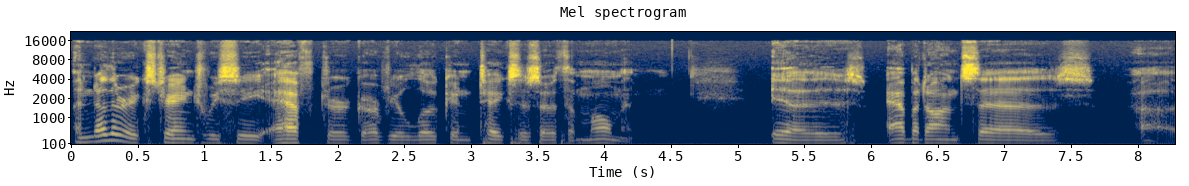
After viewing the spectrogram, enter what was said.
Another exchange we see after Garviel Loken takes his oath a moment is Abaddon says, uh,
